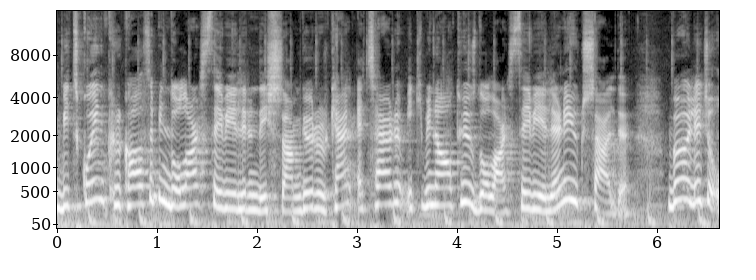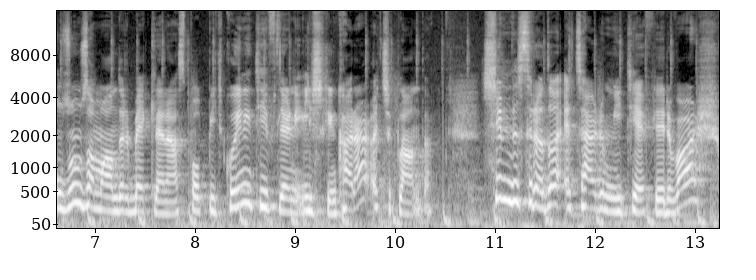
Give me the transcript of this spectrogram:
Bitcoin 46 bin dolar seviyelerinde işlem görürken Ethereum 2600 dolar seviyelerine yükseldi. Böylece uzun zamandır beklenen spot Bitcoin ETF'lerine ilişkin karar açıklandı. Şimdi sırada Ethereum ETF'leri var.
